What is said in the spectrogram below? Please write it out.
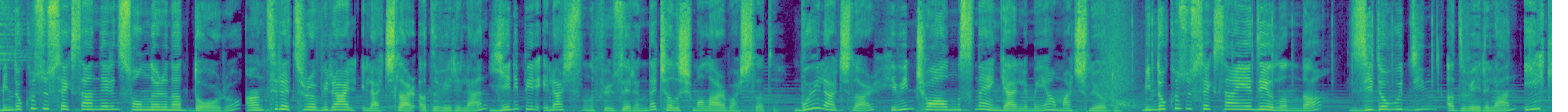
1980'lerin sonlarına doğru antiretroviral ilaçlar adı verilen yeni bir ilaç sınıfı üzerinde çalışmalar başladı. Bu ilaçlar HIV'in çoğalmasını engellemeyi amaçlıyordu. 1987 yılında Zidovudin adı verilen ilk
